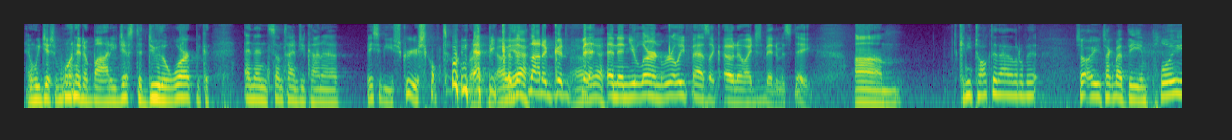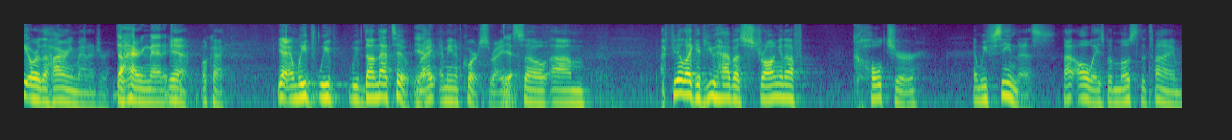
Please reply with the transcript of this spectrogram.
and we just wanted a body just to do the work because and then sometimes you kind of basically you screw yourself doing Right. that Oh, because yeah. it's not a good Oh, fit yeah. and then you learn really fast like oh no I just made a mistake. Um, can you talk to that a little bit? So are you talking about the employee or the hiring manager The hiring manager. Yeah. Okay. Yeah, and we've we've we've done that too, Yeah. right? I mean, of course, right? Yeah. So, um, I feel like if you have a strong enough culture, and we've seen this, not always, but most of the time,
